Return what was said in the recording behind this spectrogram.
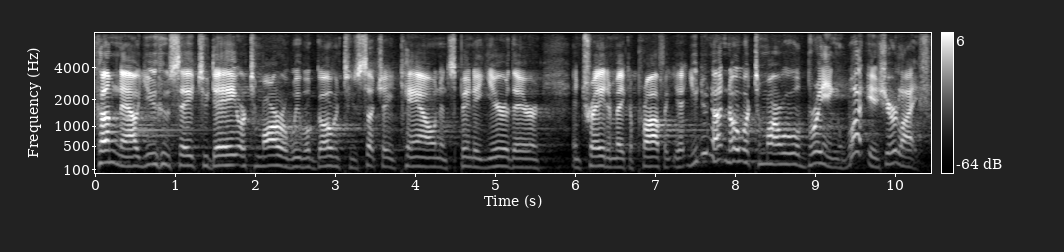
Come now, you who say, Today or tomorrow we will go into such a town and spend a year there and trade and make a profit, yet you do not know what tomorrow will bring. What is your life?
